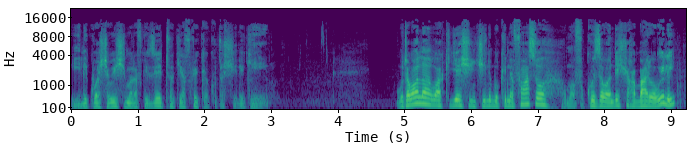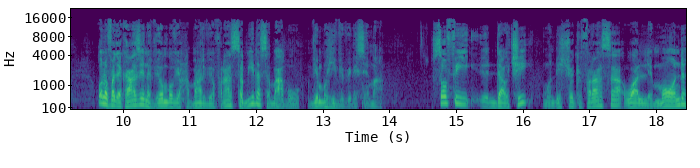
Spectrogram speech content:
ili kuwashawishi marafiki zetu wa kiafrika kutoshiriki. Utawala wa kijeshi nchini Burkina Faso umewafukuza waandishi wa habari wawili wanaofanya kazi na vyombo vya habari vya Ufaransa bila sababu, vyombo hivyo vilisema. Sophie Dauchi, mwandishi wa Kifaransa wa Le Monde,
